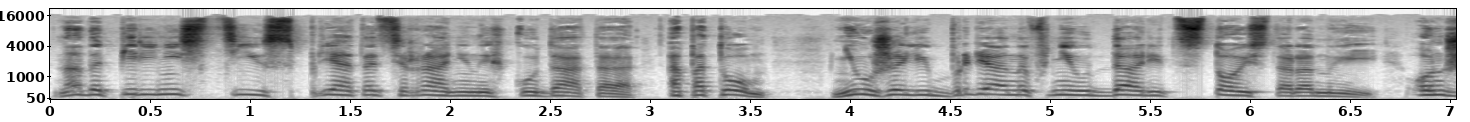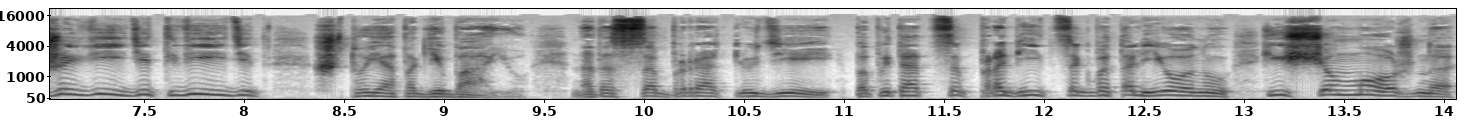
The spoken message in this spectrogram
«Надо перенести, спрятать раненых куда-то, а потом Неужели Брянов не ударит с той стороны? Он же видит, видит, что я погибаю. Надо собрать людей, попытаться пробиться к батальону. Еще можно.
